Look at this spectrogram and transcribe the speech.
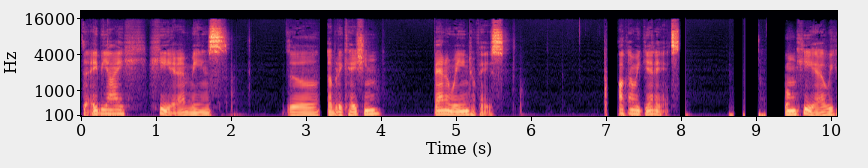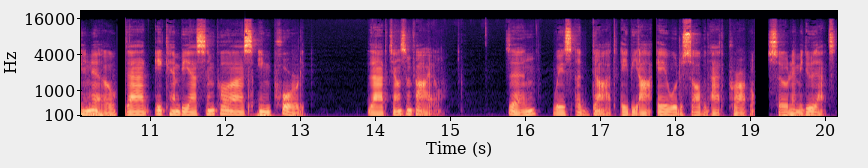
The ABI here means the application binary interface. How can we get it? From here, we can know that it can be as simple as import that JSON file. Then, with a dot ABI, it would solve that problem. So let me do that.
